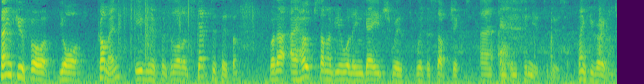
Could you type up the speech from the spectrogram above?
thank you for your comments, even if there's a lot of skepticism, but I, I hope some of you will engage with, with the subject uh, and continue to do so. Thank you very much.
